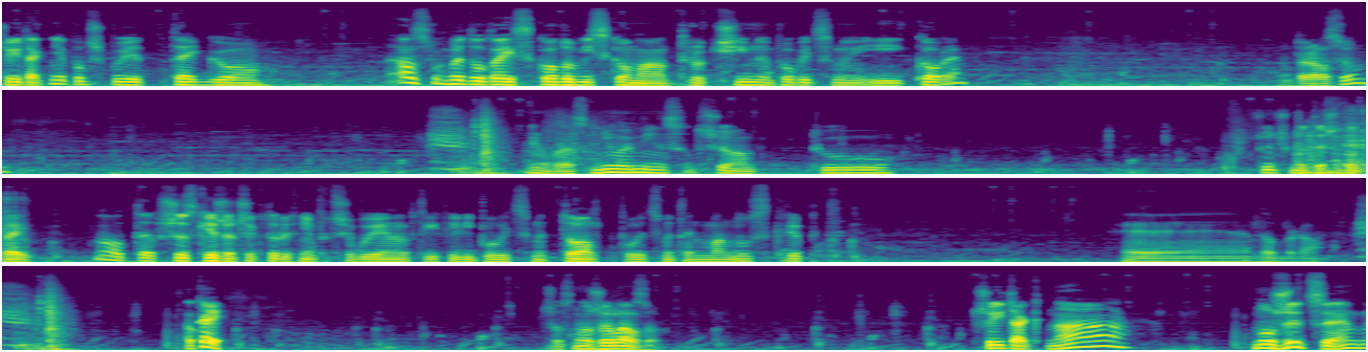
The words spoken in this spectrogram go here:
Czyli tak, nie potrzebuję tego. A zróbmy tutaj składowisko na trociny, powiedzmy, i korę. Od razu. Dobra, zgniłe mięso trzymam tu. Wrzućmy też tutaj, no, te wszystkie rzeczy, których nie potrzebujemy w tej chwili, powiedzmy to, powiedzmy ten manuskrypt. Eee, dobra. Okej. Czas na żelazo. Czyli tak, na nożyce,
